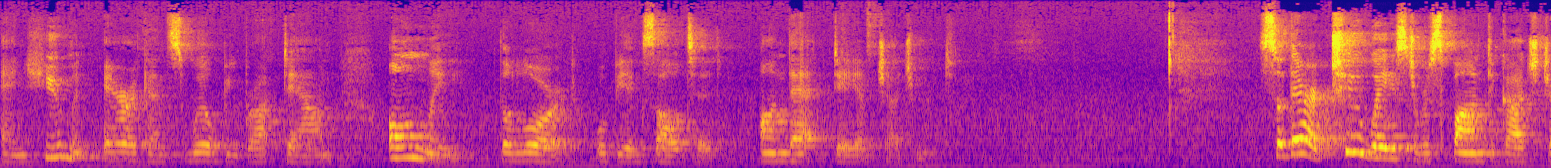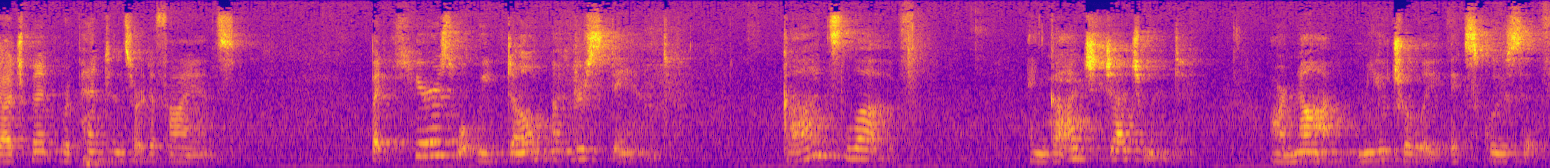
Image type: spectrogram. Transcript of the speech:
and human arrogance will be brought down. Only the Lord will be exalted on that day of judgment. So there are two ways to respond to God's judgment repentance or defiance. But here's what we don't understand God's love and God's judgment are not mutually exclusive.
